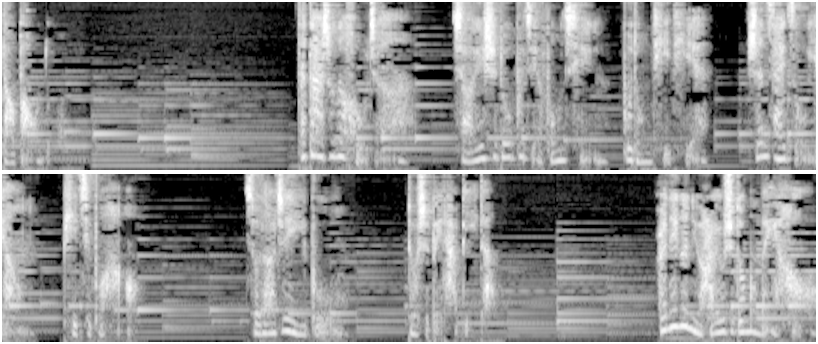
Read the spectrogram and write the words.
到暴怒。他大声的吼着：“小 A 是多不解风情，不懂体贴，身材走样，脾气不好。走到这一步，都是被他逼的。而那个女孩又是多么美好，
